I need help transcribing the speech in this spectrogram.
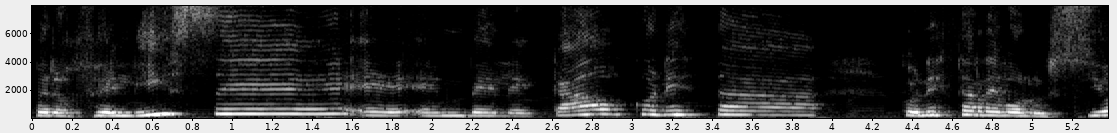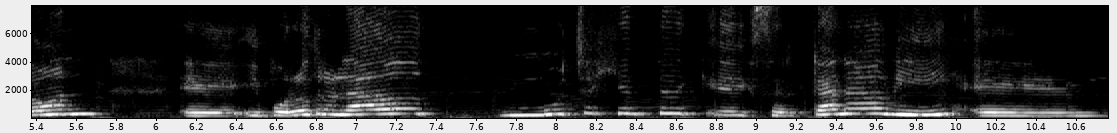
pero felices, eh, embelecados con esta, con esta revolución. Eh, y por otro lado, mucha gente cercana a mí eh,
